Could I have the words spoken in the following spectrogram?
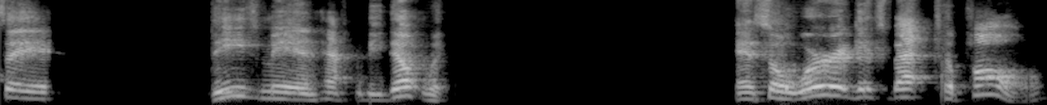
said, these men have to be dealt with. And so word gets back to Paul,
